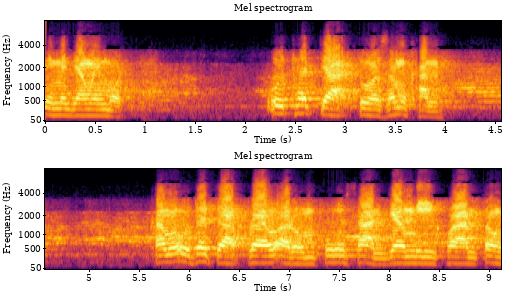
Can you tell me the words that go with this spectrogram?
นี่มันยังไม่หมด อุทจจะตัวสำคัญคำว่าอุทจจะแปลว่าอารมณ์ฟุ้งซ่านยังมีความต้อง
